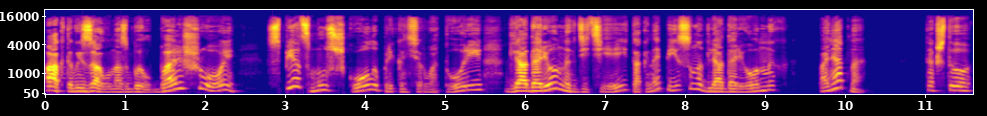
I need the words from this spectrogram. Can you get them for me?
Актовый зал у нас был большой, спецмуз-школа при консерватории для одаренных детей, так и написано, для одаренных. Понятно? Так что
